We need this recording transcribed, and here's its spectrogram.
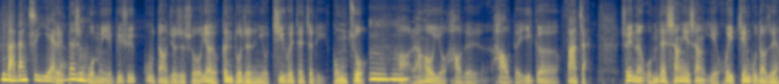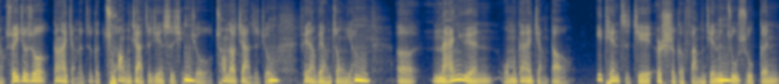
你把它当置业了，对。但是我们也必须顾到，就是说要有更多的人有机会在这里工作，嗯，好，然后有好的好的一个发展。所以呢，我们在商业上也会兼顾到这样，所以就是说，刚才讲的这个创价这件事情，就创造价值就非常非常重要。呃，南园我们刚才讲到，一天只接二十个房间的住宿，跟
